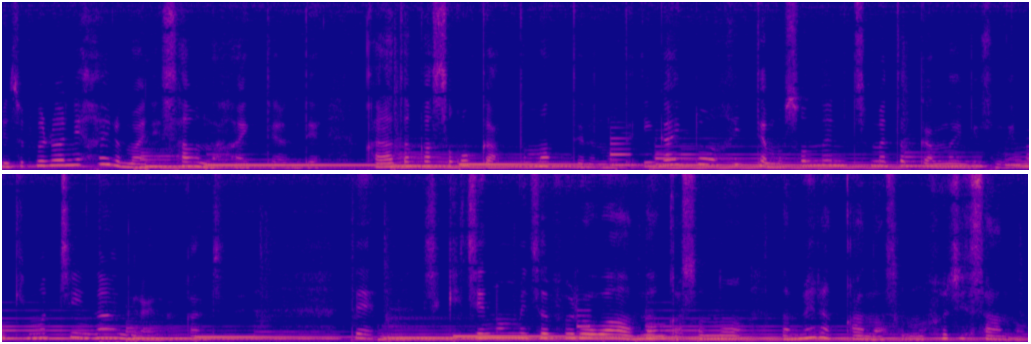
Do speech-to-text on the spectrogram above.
水風呂に入る前にサウナ入ってるんで体がすごく温まってるので意外と入ってもそんなに冷たくはないですね、まあ、気持ちいいなぐらいな感じで。で敷地の水風呂はなんかその滑らかなその富士山の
